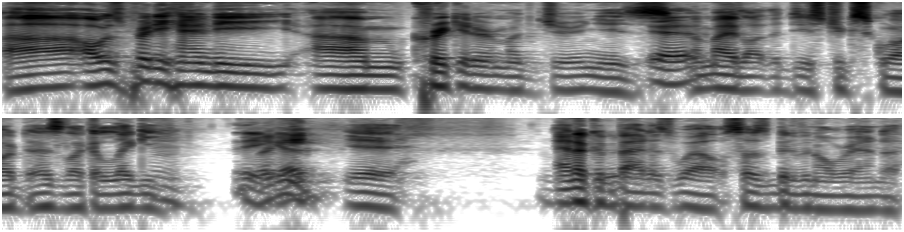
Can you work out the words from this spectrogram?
Uh, I was pretty handy um, cricketer in my juniors. Yeah. I made like the district squad as like a leggy. There you Leggy. go. Yeah. And I could bat as well, so I was a bit of an all rounder.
